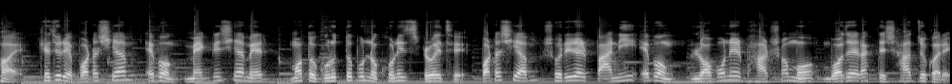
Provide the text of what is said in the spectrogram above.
হয়। খেজুরে পটাশিয়াম এবং ম্যাগনেশিয়ামের মতো গুরুত্বপূর্ণ খনিজ রয়েছে। পটাশিয়াম শরীরের পানি এবং লবণের ভারসাম্য বজায় রাখতে সাহায্য করে,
